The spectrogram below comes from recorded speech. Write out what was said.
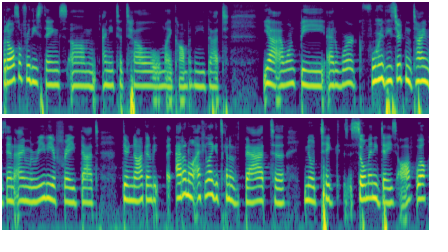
But also for these things, um, I need to tell my company that yeah, I won't be at work for these certain times, and I'm really afraid that they're not going to be. I don't know. I feel like it's kind of bad to, you know, take so many days off. Well,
